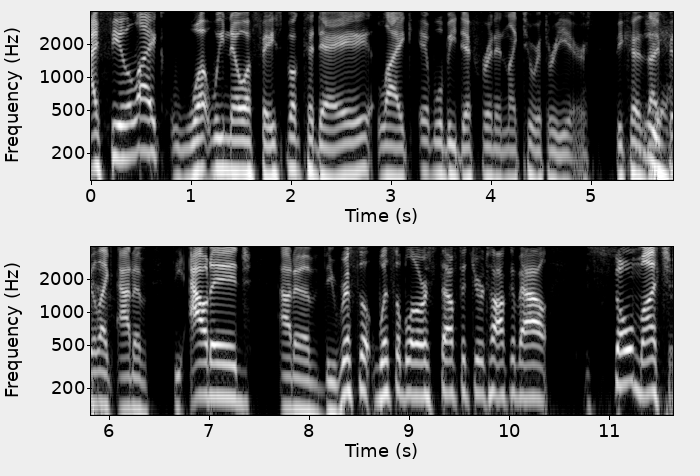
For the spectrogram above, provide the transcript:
I feel like what we know of Facebook today, like it will be different in like two or three years because I Yeah. feel like out of the outage, out of the whistle, whistleblower stuff that you're talking about, so much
